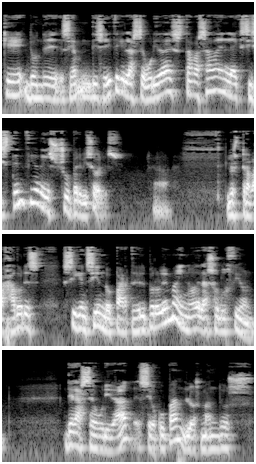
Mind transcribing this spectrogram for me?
que donde se, dice que la seguridad está basada en la existencia de supervisores. Los trabajadores siguen siendo parte del problema y no de la solución. De la seguridad se ocupan los mandos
